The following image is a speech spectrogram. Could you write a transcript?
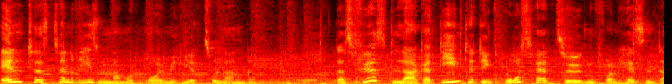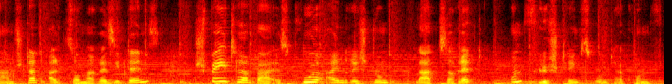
ältesten Riesenmammutbäume hierzulande. Das Fürstenlager diente den Großherzögen von Hessen-Darmstadt als Sommerresidenz, später war es Kureinrichtung, Lazarett und Flüchtlingsunterkunft.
